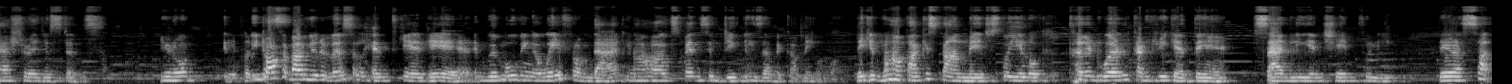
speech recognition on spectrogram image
cash registers you know we talk about universal healthcare here and we're moving away from that you know how expensive GPs are becoming लेकिन वहाँ पाकिस्तान में जिसको ये लोग थर्ड वर्ल्ड कंट्री कहते हैं sadly and shamefully there are su-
